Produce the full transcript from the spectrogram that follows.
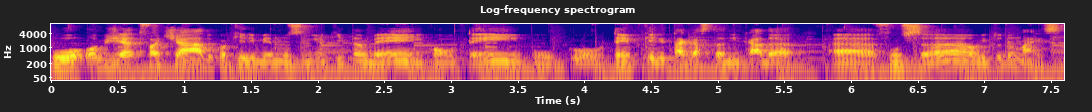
o objeto fatiado com aquele menuzinho aqui também, com o tempo, o tempo que ele está gastando em cada uh, função e tudo mais.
